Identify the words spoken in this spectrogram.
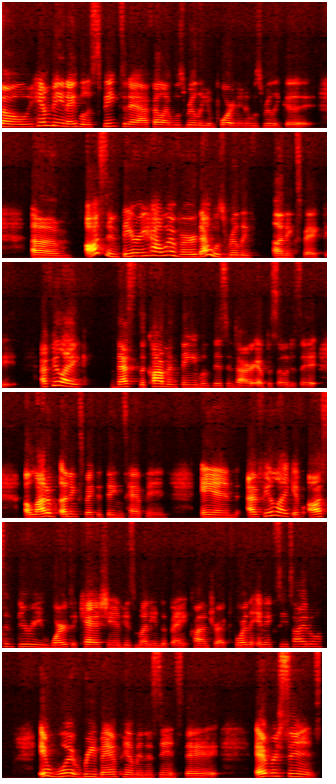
So him being able to speak to that, I felt like was really important, and it was really good. Um, Austin Theory, however, that was really unexpected. I feel like that's the common theme of this entire episode is that a lot of unexpected things happen and I feel like if Austin Theory were to cash in his money in the bank contract for the NXT title, it would revamp him in the sense that ever since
